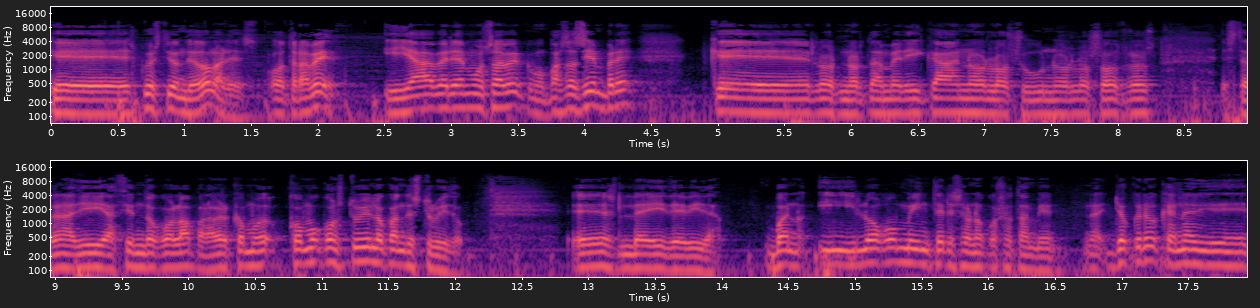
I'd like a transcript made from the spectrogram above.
que es cuestión de dólares, otra vez. Y ya veremos a ver, como pasa siempre, que los norteamericanos, los unos, los otros, estarán allí haciendo cola para ver cómo, cómo construir lo que han destruido. Es ley de vida. Bueno, y luego me interesa una cosa también. Yo creo que a nadie,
